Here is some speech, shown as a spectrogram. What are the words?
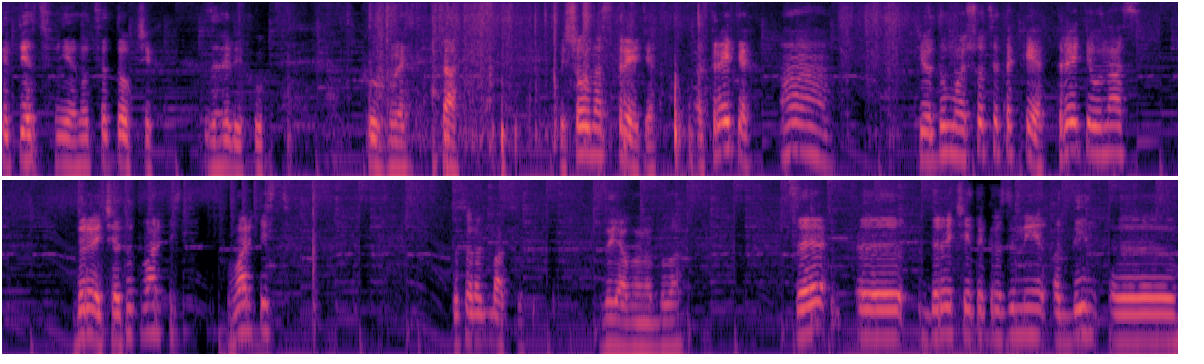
Капець, ні, ну це топчик. Взагалі. Фу, блин. Так. І що у нас третє? А третє. А. Я думаю, що це таке? Третє у нас. До речі, а тут вартість. Вартість 140 баксів заявлена була. Це, е, до речі, я так розумію, один. Е,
